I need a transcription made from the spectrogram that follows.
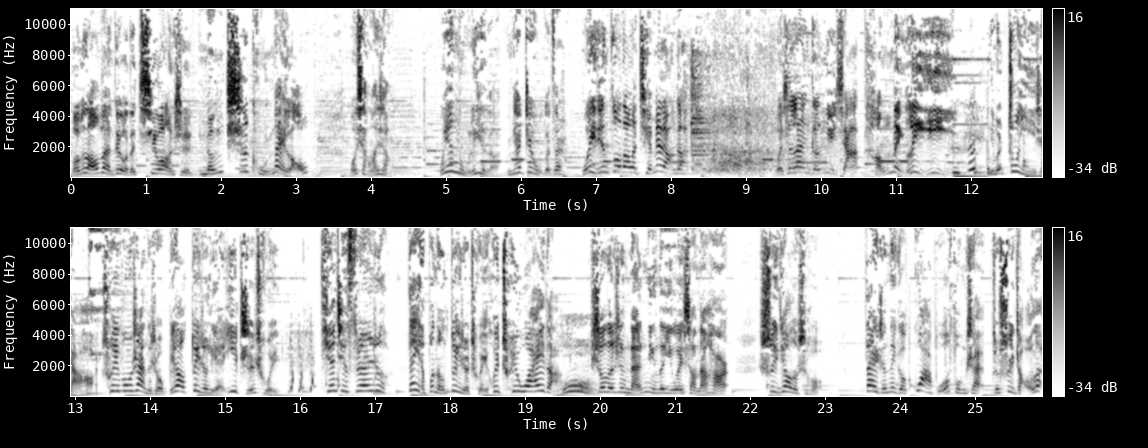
我们老板对我的期望是能吃苦耐劳。我想了想，我也努力了。你看这五个字儿，我已经做到了前面两个。我是烂梗女侠唐美丽，你们注意一下哈，吹风扇的时候不要对着脸一直吹。天气虽然热，但也不能对着吹，会吹歪的。说的是南宁的一位小男孩，睡觉的时候带着那个挂脖风扇就睡着了。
